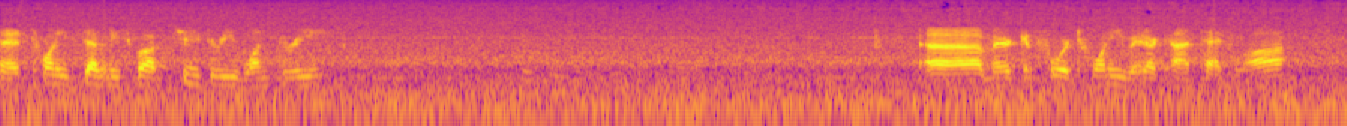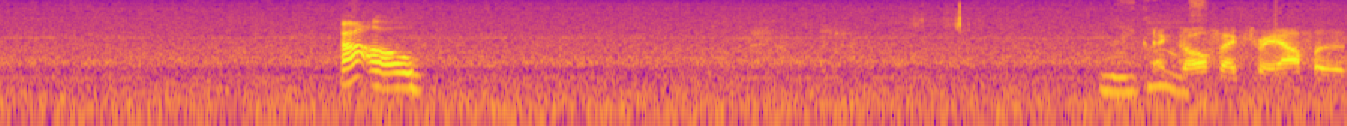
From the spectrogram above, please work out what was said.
Uh, 2070 squawk 2313. Uh, American 420 radar contact lost. Uh oh. My Golf X-ray Alpha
